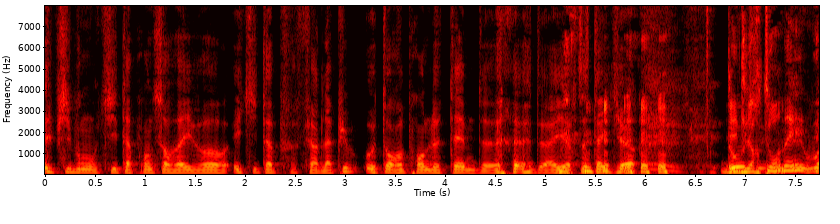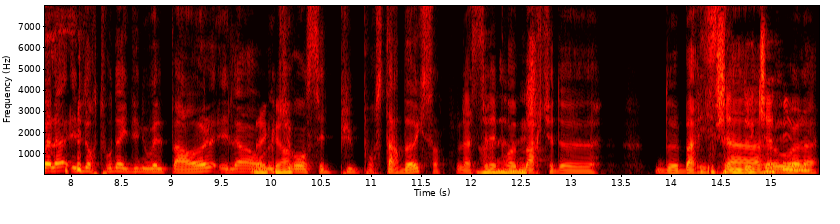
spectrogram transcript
Et puis bon, quitte à prendre Survivor et quitte à faire de la pub, autant reprendre le thème de, de Eye of the Tiger. de le retourner. Voilà, et de le retourner avec des nouvelles paroles. Et là, en l'occurrence, c'est une pub pour Starbucks, la célèbre vache. marque de de barista de café, voilà,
